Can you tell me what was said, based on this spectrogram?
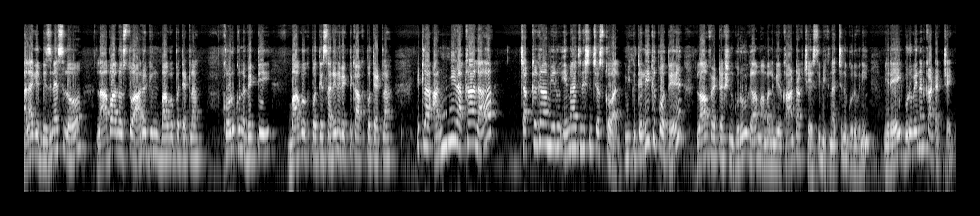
అలాగే బిజినెస్లో లాభాలు వస్తూ ఆరోగ్యం బాగోకపోతే ఎట్లా? కోరుకున్న వ్యక్తి బాగోకపోతే సరైన వ్యక్తి కాకపోతే ఎట్లా? ఇట్లా అన్ని రకాల చక్కగా మీరు ఇమాజినేషన్ చేసుకోవాలి. మీకు తెలియకపోతే లా ఆఫ్ అట్రాక్షన్ గురువుగా మమ్మల్ని మీరు కాంటాక్ట్ చేసి మీకు నచ్చిన గురువుని మీరు ఏ గురువైనా కాంటాక్ట్ చేయండి.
